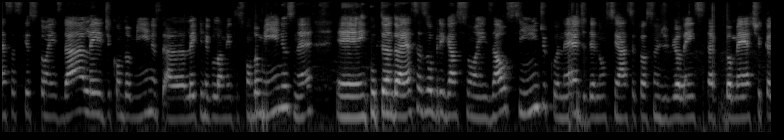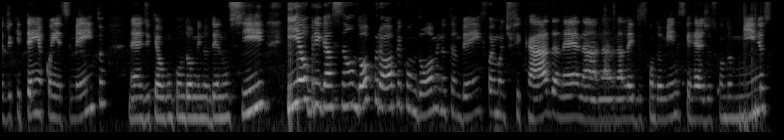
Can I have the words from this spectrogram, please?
essas questões da lei de condomínios, a lei que regulamenta os condomínios, né, é, imputando essas obrigações ao síndico, né, de denunciar situações de violência doméstica, de que tenha conhecimento, né, de que algum condômino denuncie, e a obrigação do próprio condômino também foi modificada, né, na, na, na lei dos condomínios, que rege os condomínios,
